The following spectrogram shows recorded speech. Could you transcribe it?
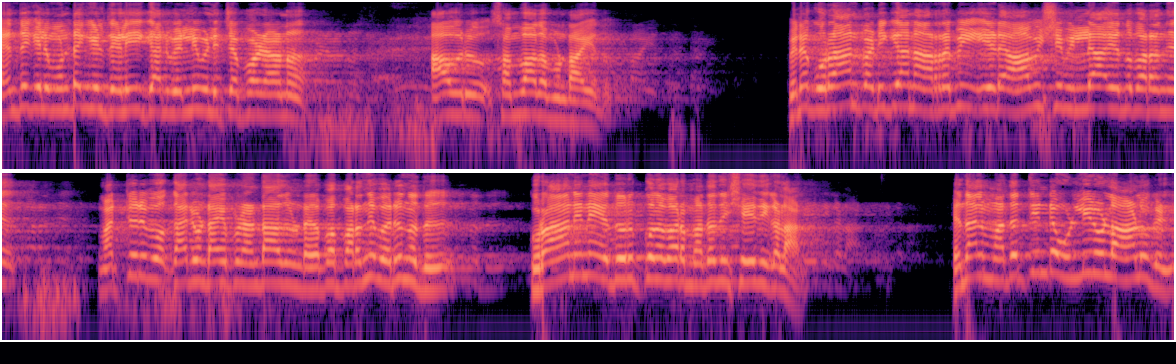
എന്തെങ്കിലും ഉണ്ടെങ്കിൽ തെളിയിക്കാൻ വെല്ലുവിളിച്ചപ്പോഴാണ് ആ ഒരു സംവാദമുണ്ടായത്. പിന്നെ ഖുറാൻ പഠിക്കാൻ അറബിയുടെ ആവശ്യമില്ല എന്ന് പറഞ്ഞ് മറ്റൊരു കാര്യം ഉണ്ടായപ്പോൾ രണ്ടാമതുണ്ട് അപ്പൊ പറഞ്ഞു വരുന്നത് ഖുറാനിനെ എതിർക്കുന്നവർ മതനിഷേധികളാണ്. എന്നാൽ മതത്തിന്റെ ഉള്ളിലുള്ള ആളുകൾ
